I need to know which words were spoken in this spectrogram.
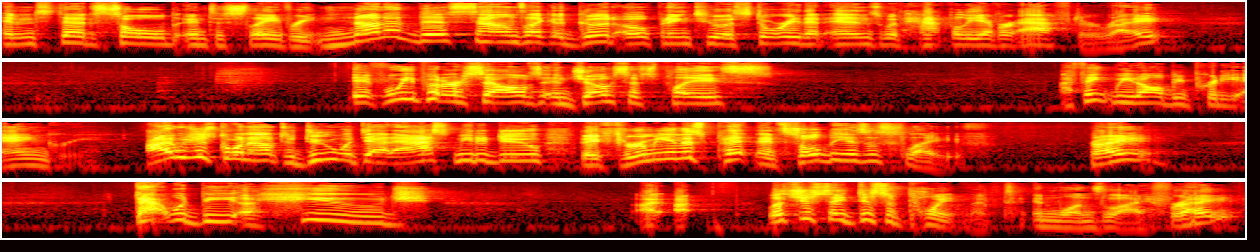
and instead sold into slavery. None of this sounds like a good opening to a story that ends with happily ever after, right? If we put ourselves in Joseph's place, I think we'd all be pretty angry. I was just going out to do what dad asked me to do. They threw me in this pit and sold me as a slave, right? That would be a huge, I, I, let's just say, disappointment in one's life, right?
